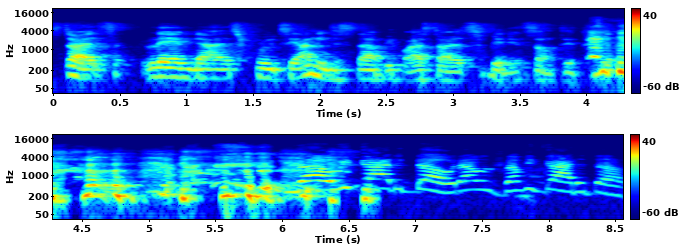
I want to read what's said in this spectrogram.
starts laying down its fruits. See, I need to stop before I started spitting something. no, we got it though. That was that we got it though.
